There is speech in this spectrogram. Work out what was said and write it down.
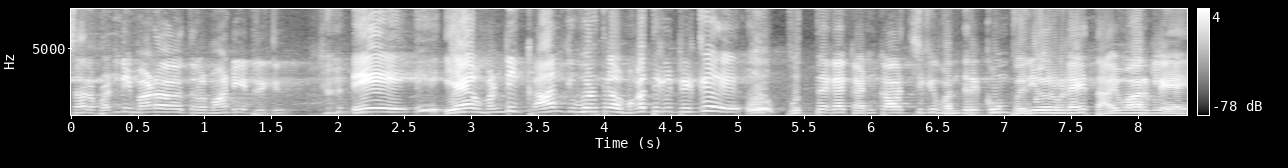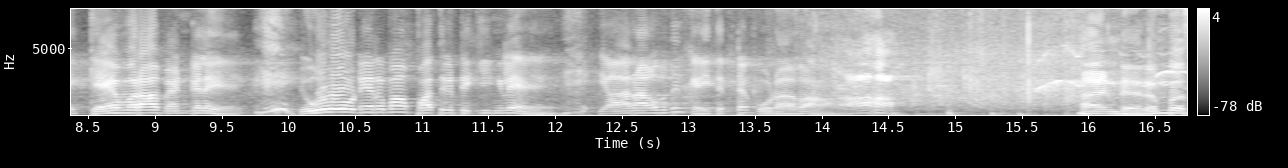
சார் வண்டி மேடாகத்தில் மாட்டிக்கிட்டு இருக்கு. டேய் என் வண்டி காஞ்சிபுரத்தில் மாத்திக்கிட்டு இருக்கு. புத்தக கண்காட்சிக்கு வந்திருக்கும் பெரியவர்களே தாய்மார்களே கேமரா மேன்களே இவ்வளோ நேரமா பார்த்துக்கிட்டு இருக்கீங்களே. யாராவது கைதட்ட கூடாதா அண்ட் ரொம்ப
